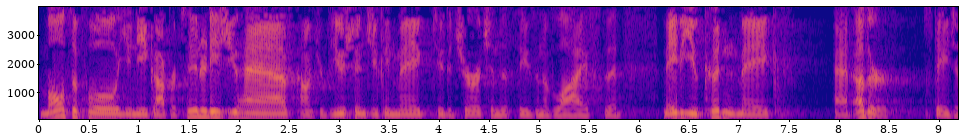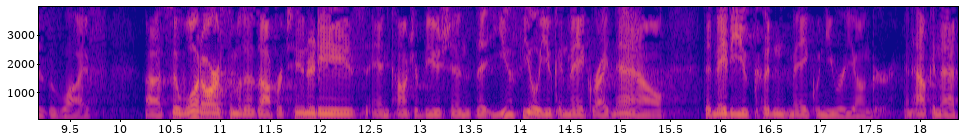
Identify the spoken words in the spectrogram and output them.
multiple unique opportunities you have, contributions you can make to the church in this season of life that maybe you couldn't make at other stages of life. Uh, so, what are some of those opportunities and contributions that you feel you can make right now that maybe you couldn't make when you were younger? And how can that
